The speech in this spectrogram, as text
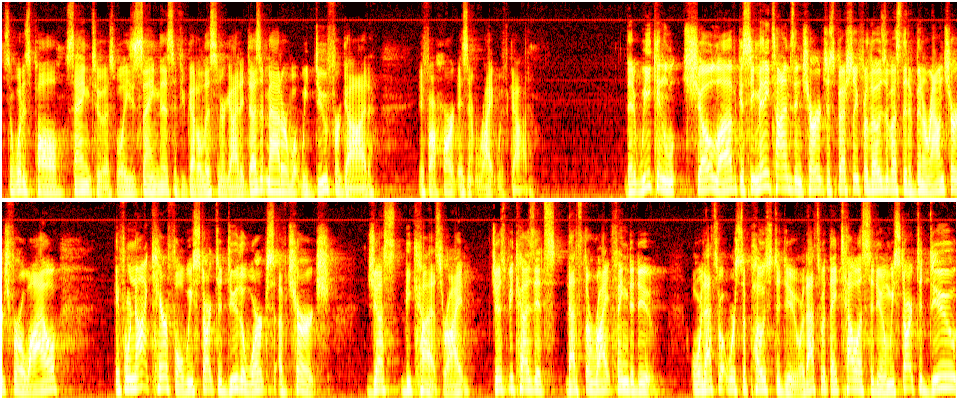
So, what is Paul saying to us? Well, he's saying this if you've got a listener guide, it doesn't matter what we do for God if our heart isn't right with God. That we can show love, because see, many times in church, especially for those of us that have been around church for a while, if we're not careful, we start to do the works of church just because, right? Just because it's that's the right thing to do, or that's what we're supposed to do, or that's what they tell us to do. And we start to do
